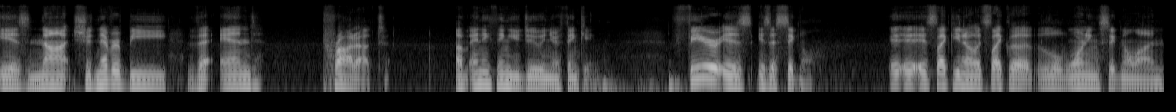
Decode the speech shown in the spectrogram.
is not should never be the end product of anything you do in your thinking. Fear is is a signal. It, it, it's like you know, it's like the little warning signal on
